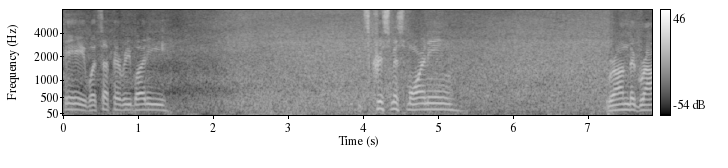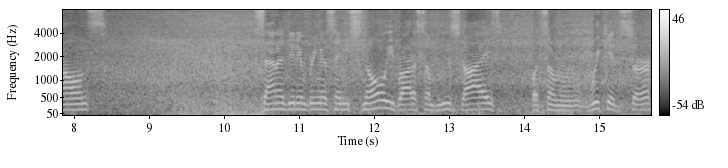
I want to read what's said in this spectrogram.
Hey, what's up everybody? It's Christmas morning. We're on the grounds. Santa didn't bring us any snow. He brought us some blue skies, but some wicked surf.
